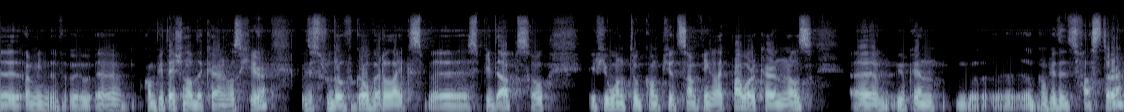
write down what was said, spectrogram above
uh, I mean, uh, uh, computation of the kernels here with this Rudolf Grover-like uh, speed up. So if you want to compute something like power kernels, uh, you can uh, compute it faster.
